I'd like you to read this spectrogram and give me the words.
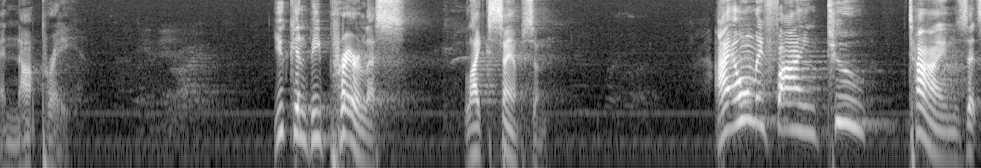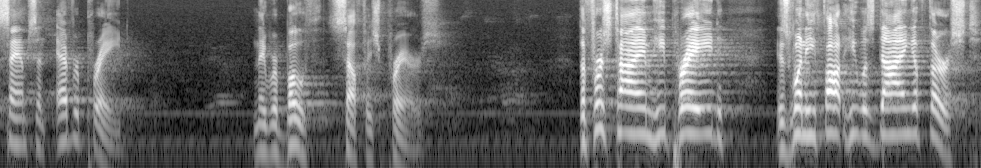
and not pray. You can be prayerless like Samson. I only find two times that Samson ever prayed, and they were both selfish prayers. The first time he prayed is when he thought he was dying of thirst.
